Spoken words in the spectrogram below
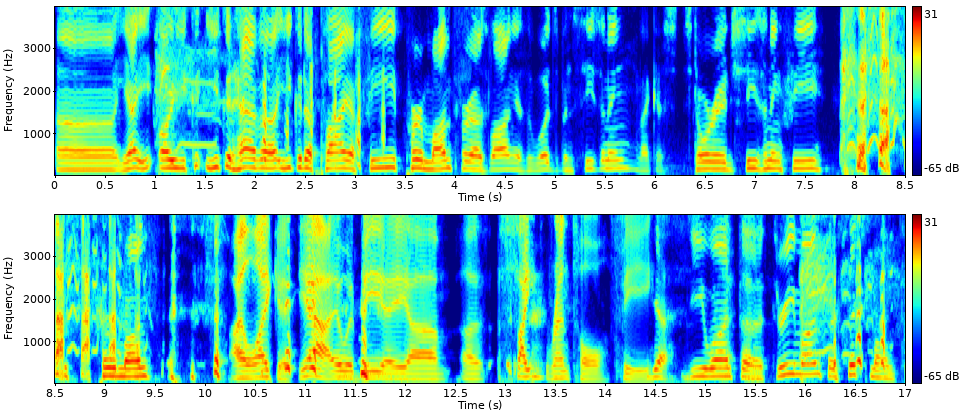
Uh, yeah. you- Or you could you could have a you could apply a fee per month for as long as the wood's been seasoning, like a storage seasoning fee per month. I like it. Yeah, it would be a um, a site rental fee. Yeah. Do you want the three month or six month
